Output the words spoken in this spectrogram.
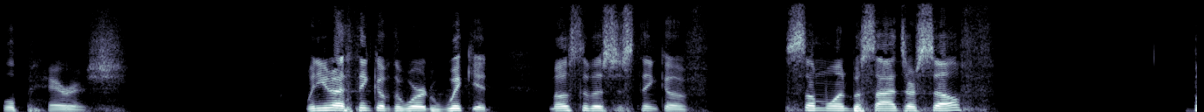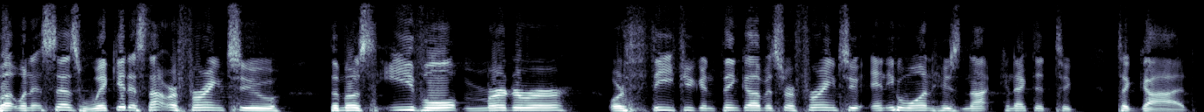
will perish. When you and I think of the word wicked, most of us just think of someone besides ourselves but when it says wicked, it's not referring to the most evil murderer or thief you can think of. It's referring to anyone who's not connected to, to God,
